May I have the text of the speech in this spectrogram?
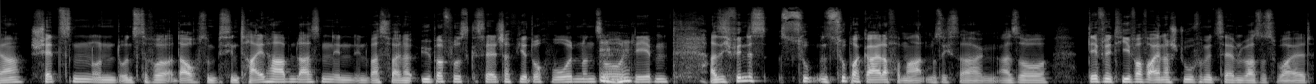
ja, schätzen und uns davor da auch so ein bisschen teilhaben lassen, in, in was für einer Überflussgesellschaft wir doch wohnen und so und leben. Also ich finde es su ein super geiler Format, muss ich sagen. Also definitiv auf einer Stufe mit Seven vs. Wild.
